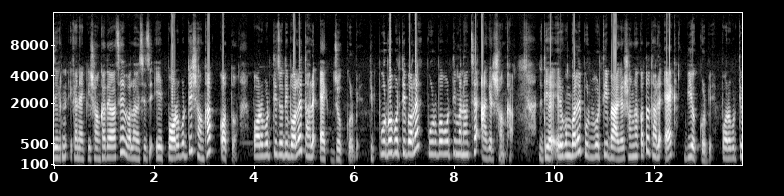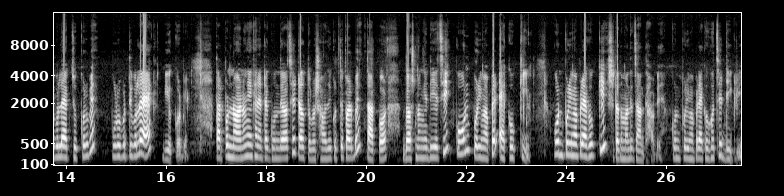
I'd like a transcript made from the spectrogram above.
যে এখানে একটি সংখ্যা দেওয়া আছে, বলা হয়েছে যে এর পরবর্তী সংখ্যা কত? পরবর্তী যদি বলে, তাহলে এক যোগ করবে। পূর্ববর্তী বলে, পূর্ববর্তী মানে হচ্ছে আগের সংখ্যা। যদি এরকম বলে, পূর্ববর্তী বা আগের সংখ্যা কত, তাহলে এক বিয়োগ করবে। পরবর্তী বলে এক যোগ করবে পূর্ববর্তী বলে এক বিয়োগ করবে। তারপর নয় নং এখানে একটা গুণ দেওয়া আছে, এটাও তোমরা সহজেই করতে পারবে। তারপর দশ নংয়ে দিয়েছি, কোন পরিমাপের একক কী? কোন পরিমাপের একক কী? সেটা তোমাদের জানতে হবে। কোন পরিমাপের একক হচ্ছে ডিগ্রি।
